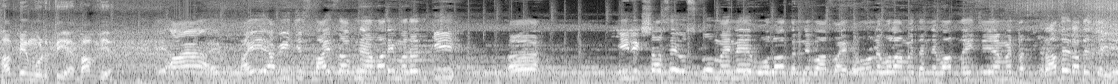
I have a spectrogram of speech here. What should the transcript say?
भव्य मूर्ति है भव्य। भाई अभी जिस भाई साहब ने हमारी मदद की ई रिक्शा से उसको मैंने बोला धन्यवाद भाई। साहब उन्होंने बोला हमें धन्यवाद नहीं चाहिए हमें राधे राधे चाहिए।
